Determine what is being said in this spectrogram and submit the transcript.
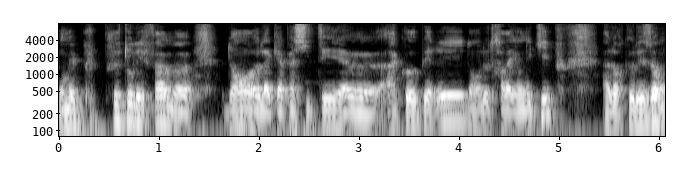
on met plutôt les femmes euh, dans euh, la capacité euh, à coopérer, dans le travail en équipe, alors que les hommes,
